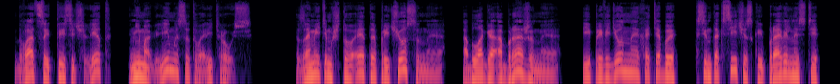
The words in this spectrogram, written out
— двадцать тысяч лет не могли мы сотворить Русь. Заметим, что это причесанное, благоображенная и приведенная хотя бы к синтаксической правильности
